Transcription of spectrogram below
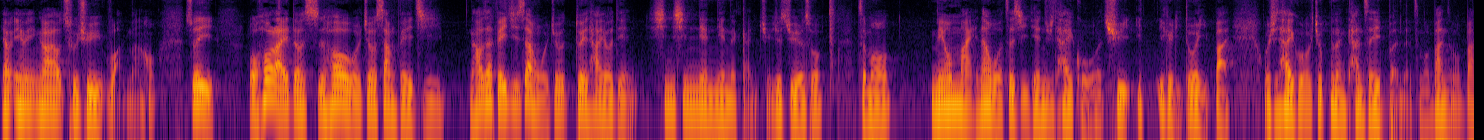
要因为应该要出去玩嘛，吼，所以我后来的时候我就上飞机。然后在飞机上，我就对他有点心心念念的感觉，就觉得说，怎么没有买？那我这几天去泰国，我去一一个多礼拜，我去泰国就不能看这一本了，怎么办？怎么办？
